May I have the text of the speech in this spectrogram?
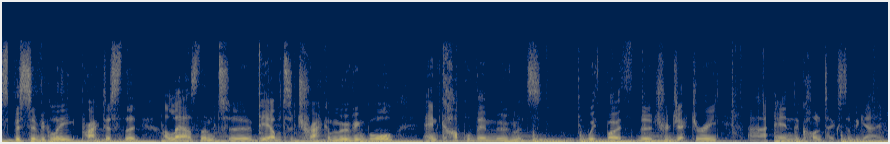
specifically practice that allows them to be able to track a moving ball and couple their movements with both the trajectory uh, and the context of the game.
